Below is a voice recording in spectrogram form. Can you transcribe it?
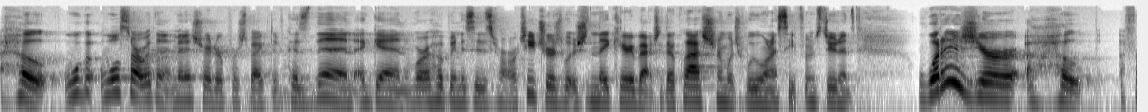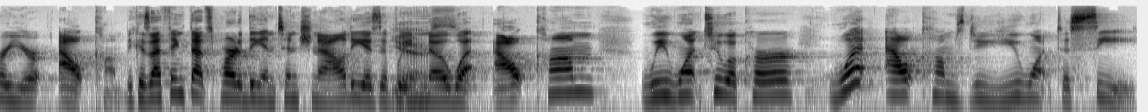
hope? We'll, we'll start with an administrator perspective because then, again, we're hoping to see this from our teachers, which then they carry back to their classroom, which we want to see from students. what is your uh, hope for your outcome? Because I think that's part of the intentionality is if we know what outcome we want to occur, what outcomes do you want to see?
